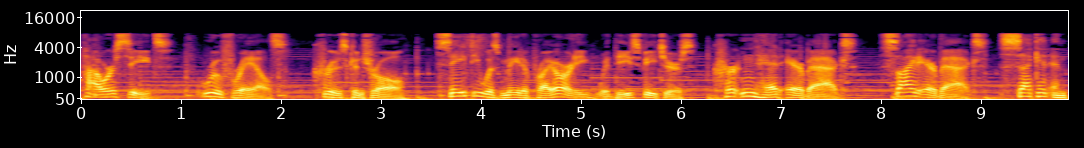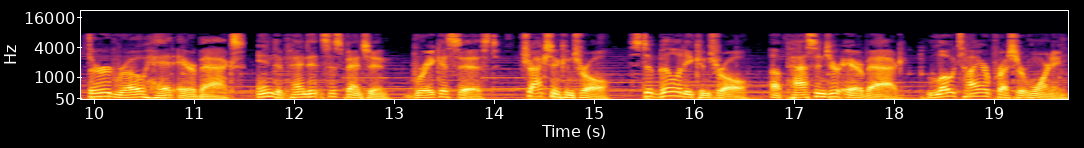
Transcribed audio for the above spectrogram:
power seats, roof rails, cruise control. Safety was made a priority with these features. Curtain head airbags, side airbags, second and third row head airbags, independent suspension, brake assist, traction control, stability control, a passenger airbag, low tire pressure warning,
